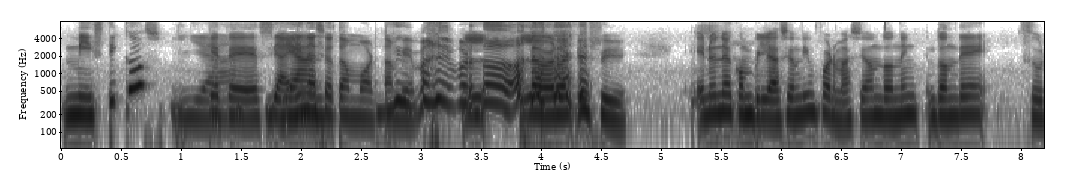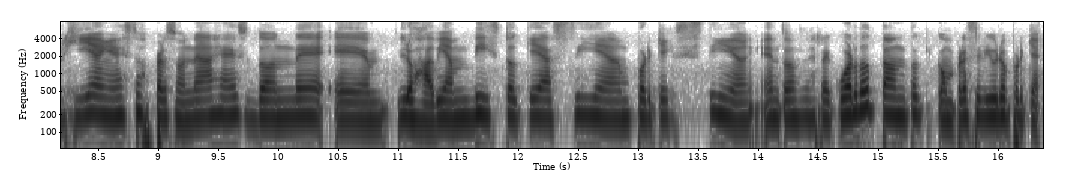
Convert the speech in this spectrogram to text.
místicos que te decían... De ahí nació tu amor también, por todo. La verdad que sí. Era una compilación de información donde, donde surgían estos personajes, donde eh, los habían visto, qué hacían, por qué existían. Entonces recuerdo tanto que compré ese libro porque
